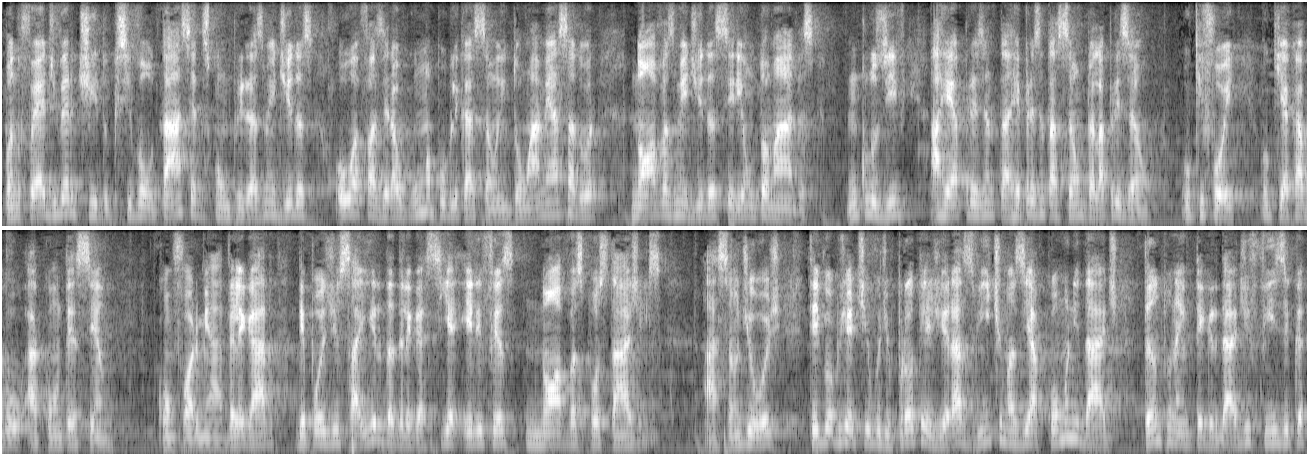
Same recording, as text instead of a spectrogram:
quando foi advertido que se voltasse a descumprir as medidas ou a fazer alguma publicação em tom ameaçador, novas medidas seriam tomadas, inclusive a representação pela prisão, o que foi o que acabou acontecendo. Conforme a delegada, depois de sair da delegacia, ele fez novas postagens. A ação de hoje teve o objetivo de proteger as vítimas e a comunidade, tanto na integridade física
